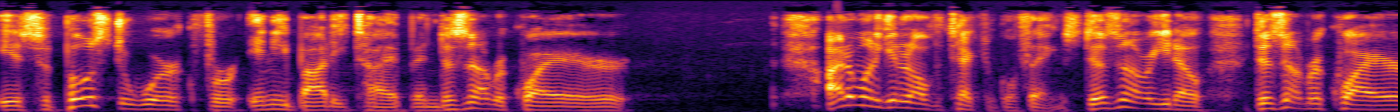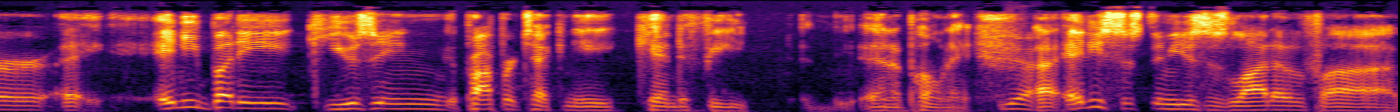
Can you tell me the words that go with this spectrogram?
is supposed to work for any body type and does not require I don't want to get into all the technical things. Does not, you know, does not require uh, anybody using proper technique can defeat an opponent. Yeah. Uh, Eddie's system uses a lot of uh,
